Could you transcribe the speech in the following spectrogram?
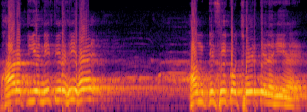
भारत की ये नीति रही है, हम किसी को छेड़ते नहीं हैं।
